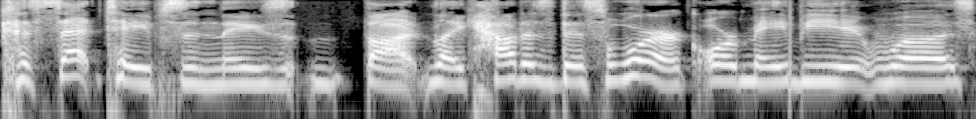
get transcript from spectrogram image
cassette tapes and they thought like how does this work or maybe it was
